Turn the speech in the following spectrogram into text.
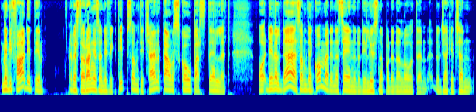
Men de far dit till restaurangen som de fick tips om till Chinatown och scopar stället. Och det är väl där som den kommer den där scenen då de lyssnar på den där låten då Jackie Chan,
